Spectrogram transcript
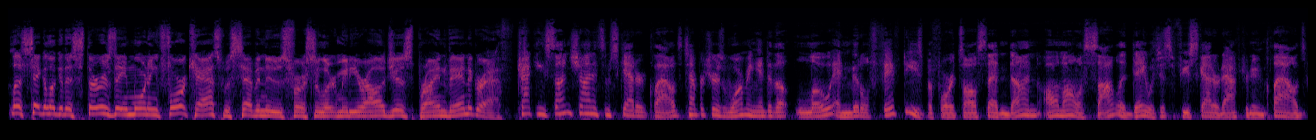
Let's take a look at this Thursday morning forecast with 7 News First Alert meteorologist Brian van de Graaff. Tracking sunshine and some scattered clouds. Temperatures warming into the low and middle 50s before it's all said and done. All in all, a solid day with just a few scattered afternoon clouds.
